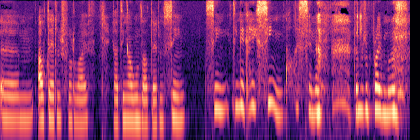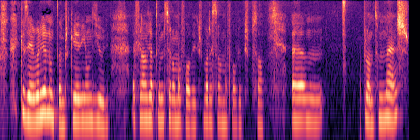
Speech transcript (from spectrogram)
um, alternos for life. Ela tinha alguns alternos, sim. Sim, tinha gay, sim. Qual é a cena? estamos no Pride Month. Quer dizer, agora já não estamos, que é dia 1 de julho. Afinal, já podemos ser homofóbicos. Bora ser homofóbicos, pessoal. Um, pronto, mas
